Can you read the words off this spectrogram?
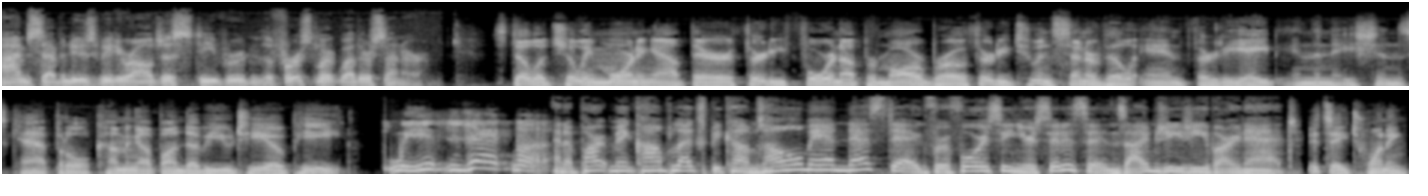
I'm 7 News meteorologist Steve Rudin, the First Alert Weather Center. Still a chilly morning out there. 34 in Upper Marlboro, 32 in Centreville, and 38 in the nation's capital. Coming up on WTOP. We hit the jackpot. An apartment complex becomes home and nest egg for four senior citizens. I'm Gigi Barnett. It's 820.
